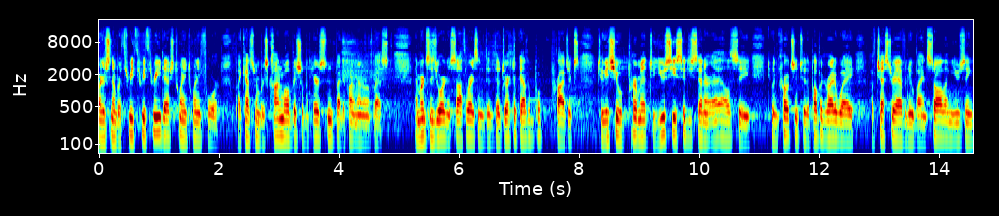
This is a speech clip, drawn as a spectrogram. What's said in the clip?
Ordinance number 333-2024 by Councilmembers Conwell, Bishop, and Harrison by departmental request. Emergency ordinance authorizing the, the Director of Capital Projects to issue a permit to UC City Center LLC to encroach into the public right-of-way of Chester Avenue by installing, using,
